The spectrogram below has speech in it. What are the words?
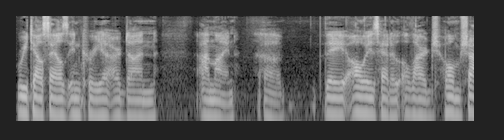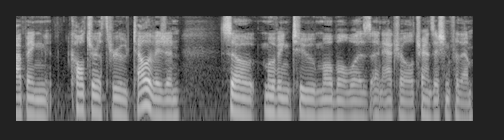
retail sales in Korea are done online. Uh, they always had a, a large home shopping culture through television, so moving to mobile was a natural transition for them.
